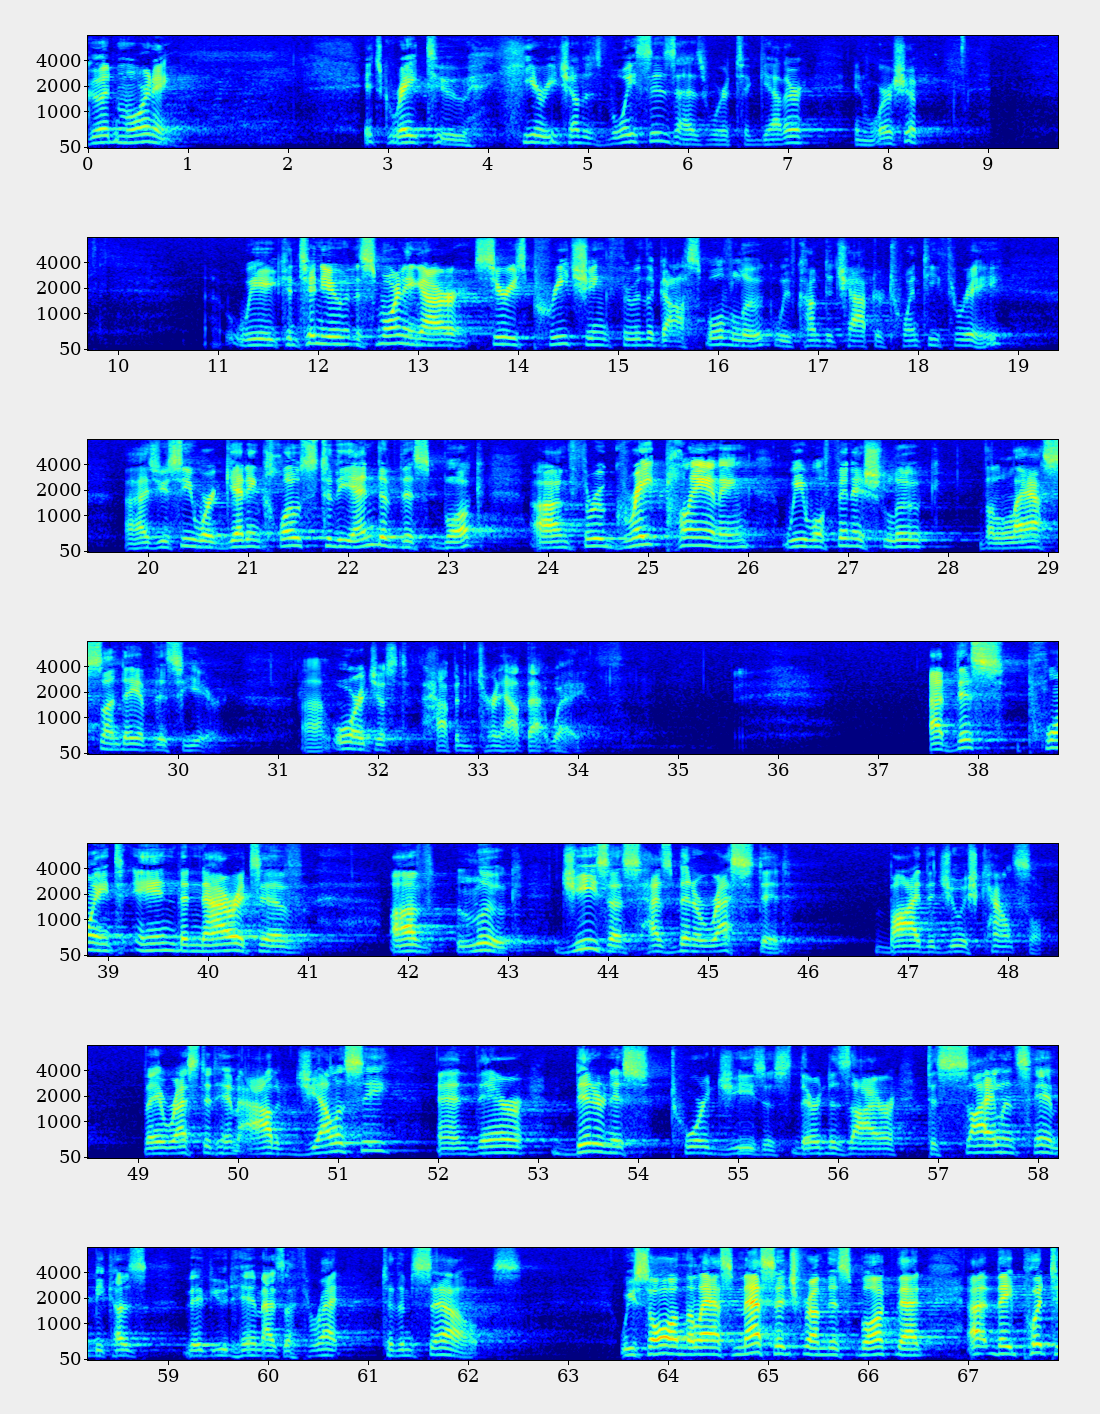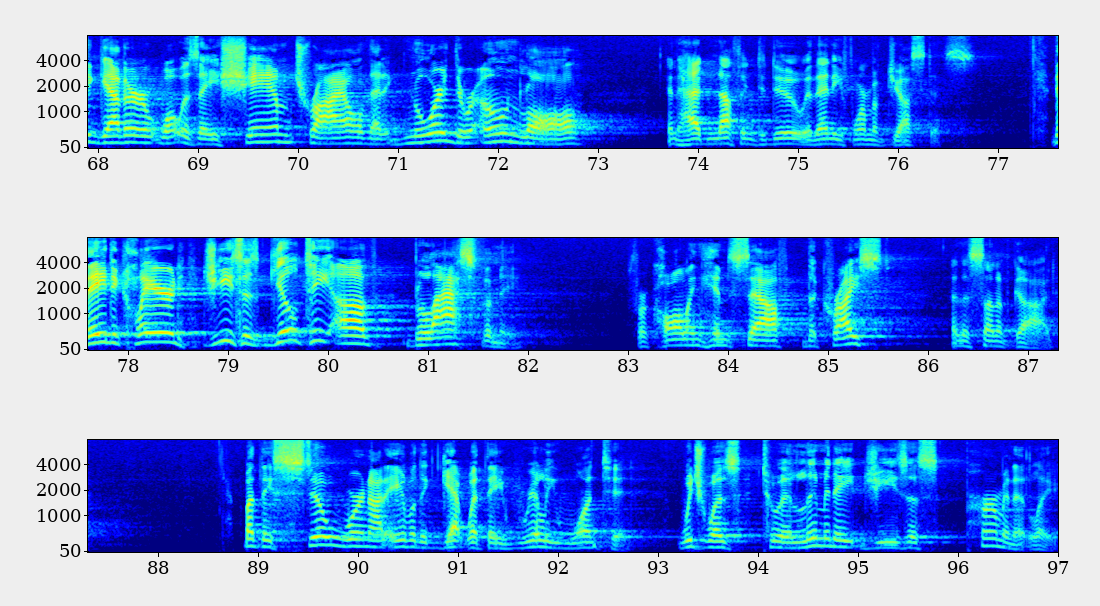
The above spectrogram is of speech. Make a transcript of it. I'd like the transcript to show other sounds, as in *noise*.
Good morning. It's great to hear each other's voices as we're together in worship. We continue this morning our series preaching through the Gospel of Luke. We've come to chapter 23. As you see, we're getting close to the end of this book. Um, through great planning, we will finish Luke the last Sunday of this year, uh, or it just happened to turn out that way. At this point in the narrative of Luke, Jesus has been arrested by the Jewish council. They arrested him out of jealousy and their bitterness toward Jesus, their desire to silence him because they viewed him as a threat to themselves. We saw in the last message from this book that uh, they put together what was a sham trial that ignored their own law and had nothing to do with any form of justice. They declared Jesus guilty of blasphemy for calling himself the Christ and the Son of God. But they still were not able to get what they really wanted, which was to eliminate Jesus permanently.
